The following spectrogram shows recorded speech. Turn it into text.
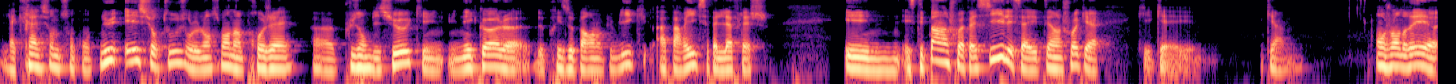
la création de son contenu et surtout sur le lancement d'un projet euh, plus ambitieux qui est une, une, école de prise de parole en public à Paris qui s'appelle La Flèche. Et, et c'était pas un choix facile et ça a été un choix qui a, qui, a, qui a engendré euh,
